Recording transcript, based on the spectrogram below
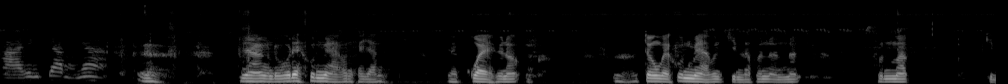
ขาแห้งจังเนี่ยเออย่างดูเด้คุณแม่คนขยันเดี๋ยวกล้วยพี่น้องเออจงไว้คุณแม่เพิ่นกินแล้วเพิ่นอันนั้นเพิ่นมักกิน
